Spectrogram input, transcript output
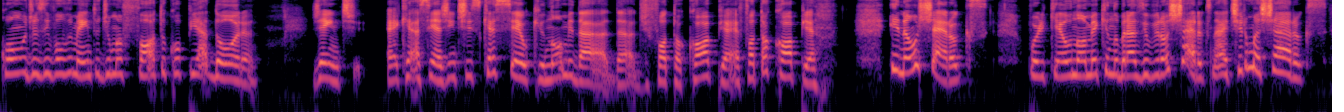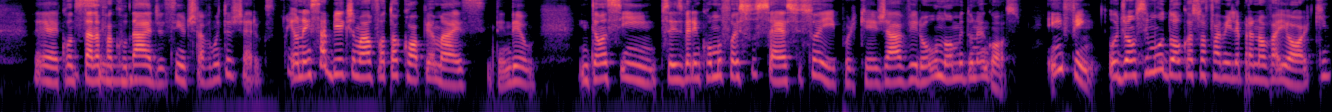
com o desenvolvimento de uma fotocopiadora. Gente, é que assim, a gente esqueceu que o nome da, da de fotocópia é fotocópia. E não Xerox. Porque o nome aqui no Brasil virou Xerox, né? Tira uma Xerox é, quando está na faculdade, assim, eu tirava muito xerox. Eu nem sabia que chamava fotocópia mais, entendeu? Então, assim, pra vocês verem como foi sucesso isso aí, porque já virou o nome do negócio. Enfim, o John se mudou com a sua família para Nova York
